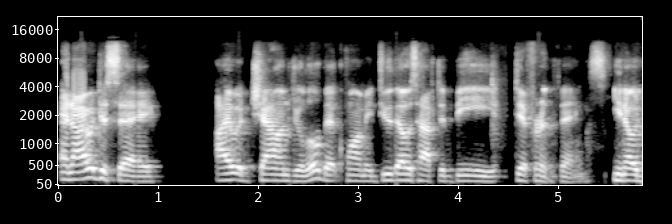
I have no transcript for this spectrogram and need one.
And I would just say, I would challenge you a little bit, Kwame. Do those have to be different things? You know,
